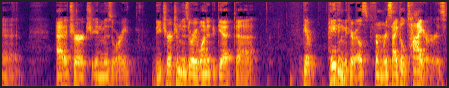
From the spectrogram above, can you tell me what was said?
uh, at a church in Missouri. The church in Missouri wanted to get uh, get paving materials from recycled tires,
